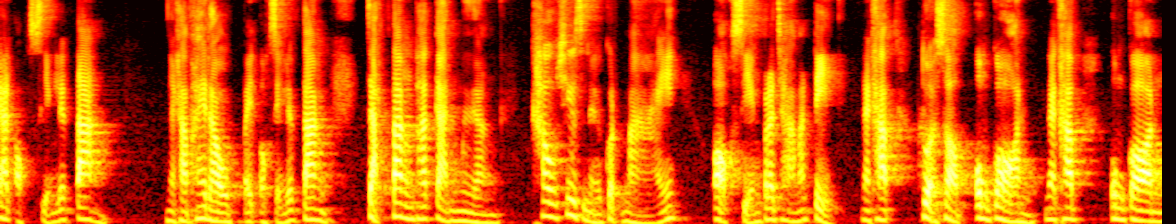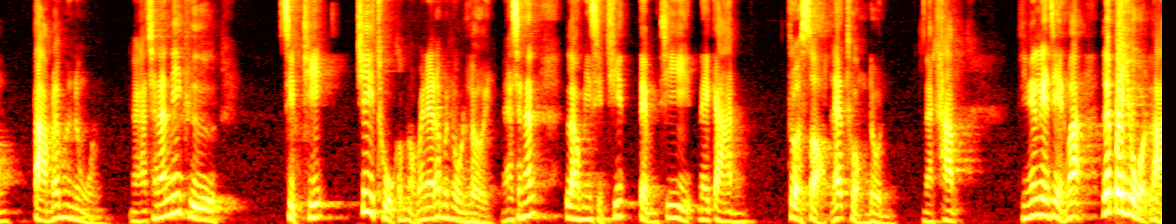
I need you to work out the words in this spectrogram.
การออกเสียงเลือกตั้งนะครับให้เราไปออกเสียงเลือกตั้ง จัดตั้งพรรคการเมือง เข้าชื่อเสนอกฎหมาย ออกเสียงประชามตินะครับ ตรวจสอบองค์กรนะครับ องค์กรตามรัฐธรรมนูญนะฮะฉะนั้นนี่คือสิทธิที่ถูกกำหนดไว้ในรัฐธรรมนูญเลยนะฉะนั้นเรามีสิทธิเต็มที่ในการตรวจสอบและถ่วงดุลนะครับ ทีนี้เรียนจะเห็นว่าและประโยชน์ล่ะ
